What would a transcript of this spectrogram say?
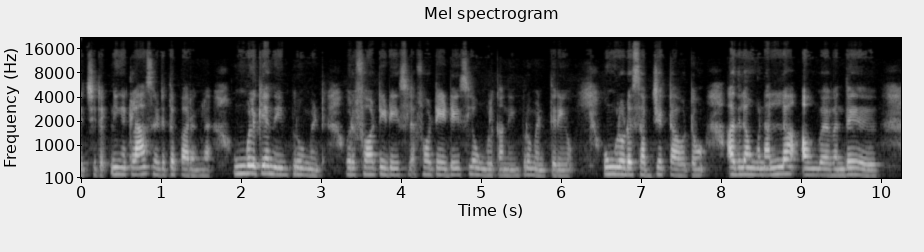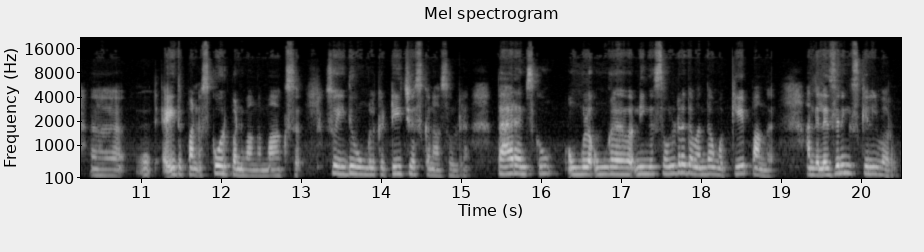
வச்சுட்டு நீங்கள் கிளாஸ் எடுத்து பாருங்களேன். உங்களுக்கே அந்த இம்ப்ரூவ்மெண்ட் ஒரு ஃபார்ட்டி டேஸில் ஃபார்ட்டி எயிட் டேஸில் உங்களுக்கு அந்த இம்ப்ரூவ்மெண்ட் தெரியும். உங்களோட சப்ஜெக்ட் ஆகட்டும் அதில் அவங்க நல்லா அவங்க வந்து இது பண்ண ஸ்கோர் பண்ணுவாங்க மார்க்ஸு ஸோ இது உங்களுக்கு டீச்சர்ஸ் டீச்சர்ஸ்க்கு நான் சொல்கிறேன் பேரண்ட்ஸ்க்கும் உங்களை உங்களை நீங்கள் சொல்கிறத வந்து அவங்க கேட்பாங்க. அந்த லிசனிங் ஸ்கில் வரும்.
